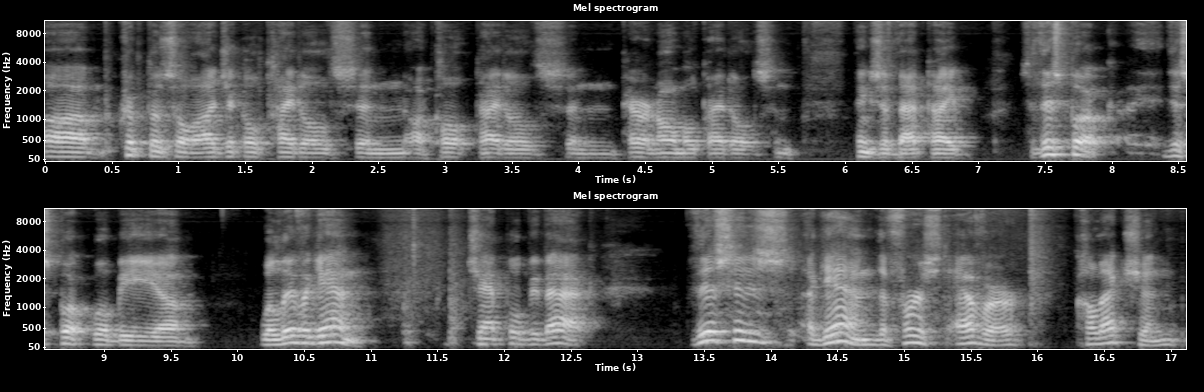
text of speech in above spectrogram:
um, cryptozoological titles and occult titles and paranormal titles and things of that type. So this book, this book will be um, will live again. Champ will be back. This is again the first ever collection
